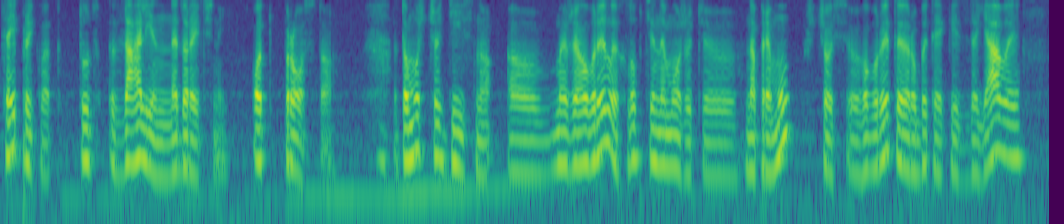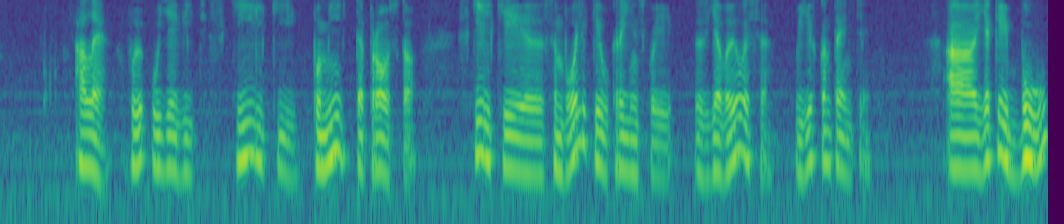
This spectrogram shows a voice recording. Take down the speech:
цей приклад тут взагалі недоречний. От просто. Тому що дійсно, е, ми вже говорили, хлопці не можуть е, напряму щось говорити, робити якісь заяви. Але ви уявіть, скільки, помітьте просто, скільки символіки української з'явилося в їх контенті. А який був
